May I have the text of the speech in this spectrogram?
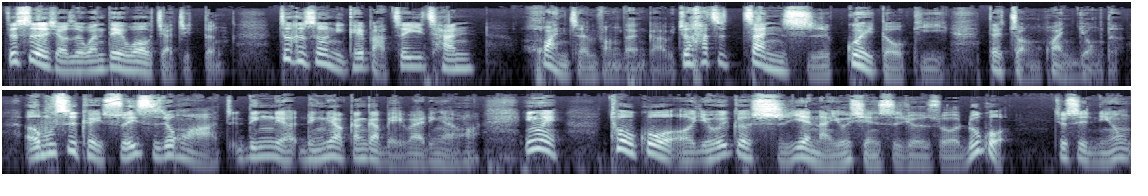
这四个小时完 day 我要加几灯？这个时候你可以把这一餐换成防弹咖啡，就它是暂时贵斗机在转换用的，而不是可以随时就哇零料零料尴尬北外另外话，因为。透过呃有一个实验呢，有显示就是说，如果就是你用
